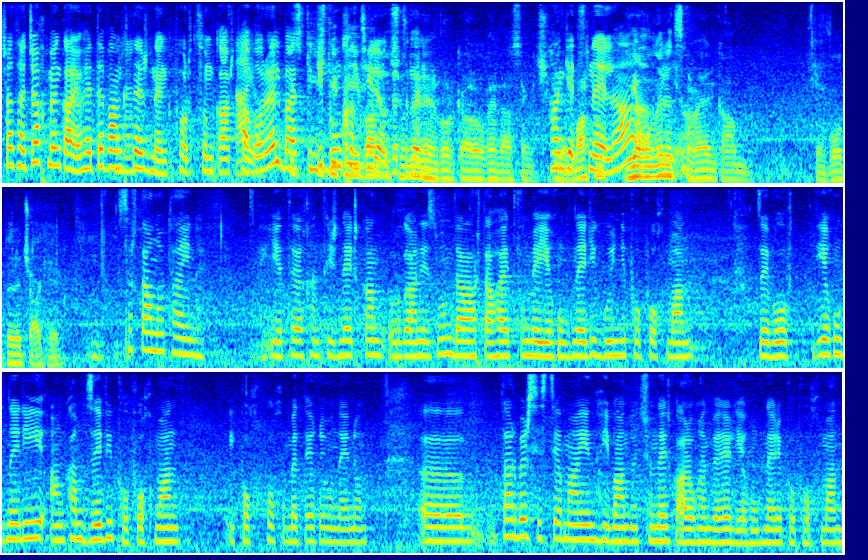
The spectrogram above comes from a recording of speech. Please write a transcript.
Շատ հաճախ մենք այո հետևանքներն ենք փորձում կարգավորել, բայց պիտի բուն խնդիրը գտնեն։ են, որ կարող են ասենք, հանգեցնել, հա։ Եղունգները ծռեն կամ ոտերը ճաքեն։ Սրտանոթային եթե խնդիրներ կան օրգանիզմում, դա արտահայտվում է եղունգների գույնի փոփոխման ձևով, եղունգների անգամ ձևի փոփոխման փոփոխում է տեղի ունենում։ Տարբեր սիստեմային հիվանդություններ կարող են վերել եղունգների փոփոխման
